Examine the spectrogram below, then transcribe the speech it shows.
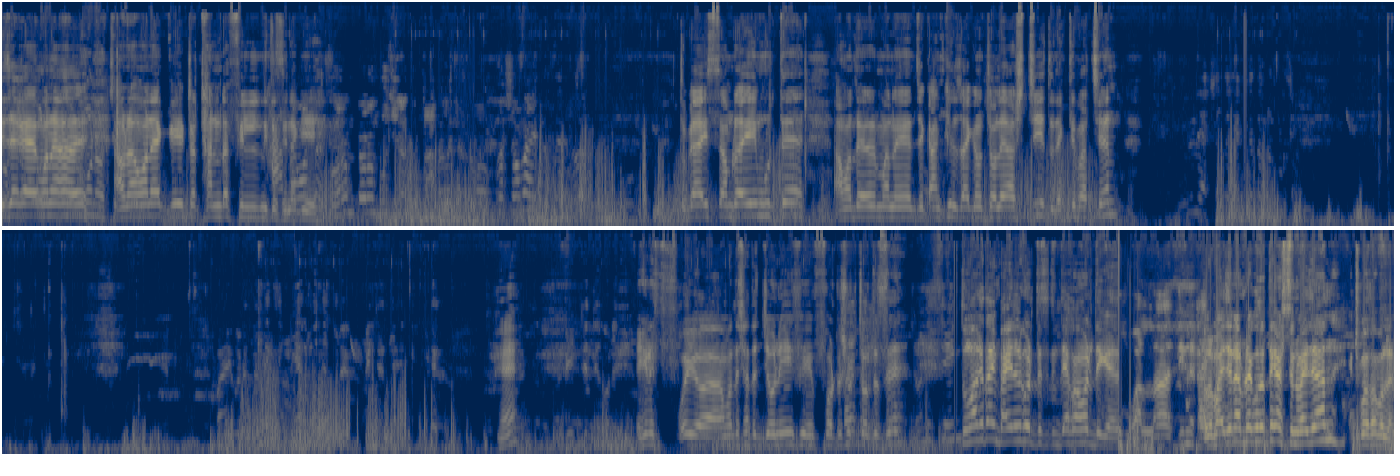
এই জায়গায় মনে। আমরা অনেক একটা ঠান্ডা ফিল নিতেছি নাকি? তো গাইস আমরা এই মুহূর্তে আমাদের মানে যে কাঙ্ক্ষিত জায়গায় চলে আসছি তো দেখতে পাচ্ছেন। হ্যাঁ? এখানে ওই আমাদের সাথে জনি ফটোশুট চলতেছে। তোমাকে তো আমি ভাইরাল করতেছি তুমি দেখো আমার দিকে। হ্যালো ভাইজান আপনি কোথা থেকে আসছেন ভাইজান? একটু কথা বলেন।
